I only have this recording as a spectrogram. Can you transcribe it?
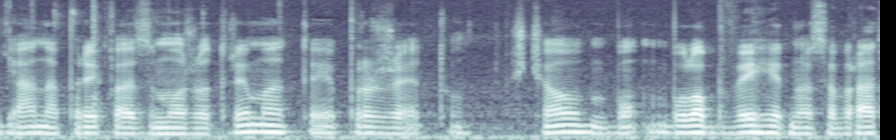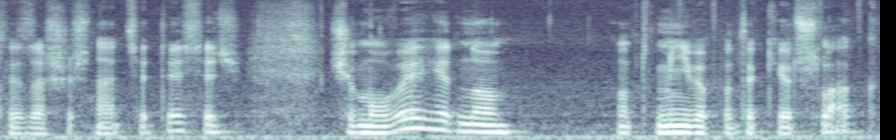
я, наприклад, зможу отримати прожету, що було б вигідно забрати за 16 тисяч. Чому вигідно? От мені випав такий шлак.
